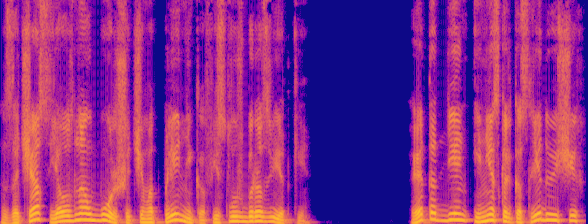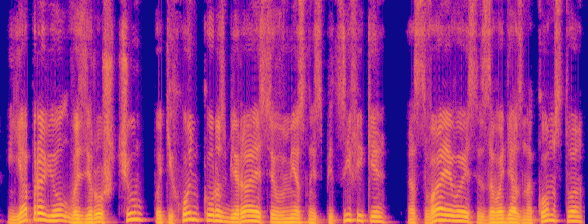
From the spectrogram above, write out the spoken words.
За час я узнал больше, чем от пленников и службы разведки. Этот день и несколько следующих я провел в Озерош-Чу, потихоньку разбираясь в местной специфике, осваиваясь, заводя знакомства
